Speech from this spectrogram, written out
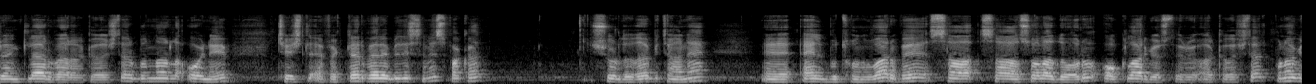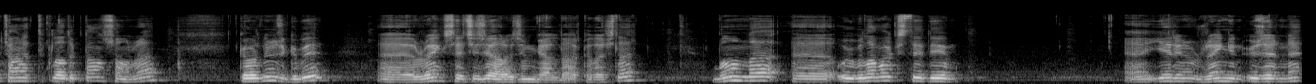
renkler var arkadaşlar. Bunlarla oynayıp çeşitli efektler verebilirsiniz. Fakat şurada da bir tane e, el butonu var ve sağ sağa sola doğru oklar gösteriyor arkadaşlar. Buna bir tane tıkladıktan sonra gördüğünüz gibi e, renk seçici aracım geldi arkadaşlar. Bununla e, uygulamak istediğim e, yerin rengin üzerine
